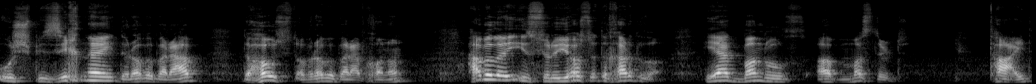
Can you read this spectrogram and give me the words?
Ushpizichnei, the Rabbi Barab, the host of Rabbi Barab Chonon, Habele is Suriyos the Chardala. He had bundles of mustard tied,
